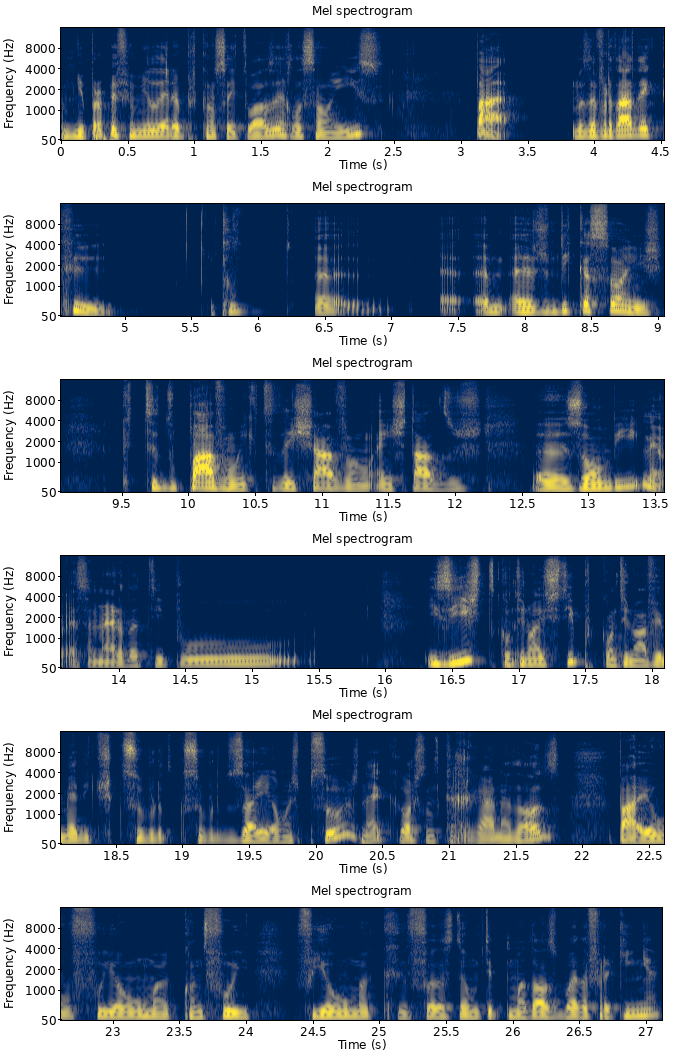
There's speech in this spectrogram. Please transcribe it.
a minha própria família era preconceituosa em relação a isso. Pá, mas a verdade é que, que uh, uh, as medicações que te dopavam e que te deixavam em estados uh, zombie, meu, essa merda tipo existe, continua a existir, porque continua a haver médicos que, sobre, que sobredoseiam as pessoas, né? que gostam de carregar na dose. Pá, eu fui a uma, quando fui, fui a uma que deu-me tipo uma dose boeda fraquinha.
